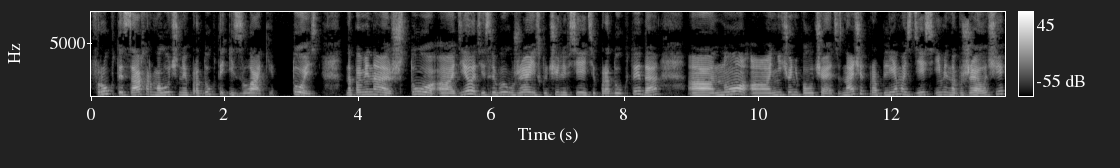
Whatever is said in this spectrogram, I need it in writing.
фрукты, сахар, молочные продукты и злаки. То есть, напоминаю, что а, делать, если вы уже исключили все эти продукты, да, а, но а, ничего не получается. Значит, проблема здесь именно в желчи,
